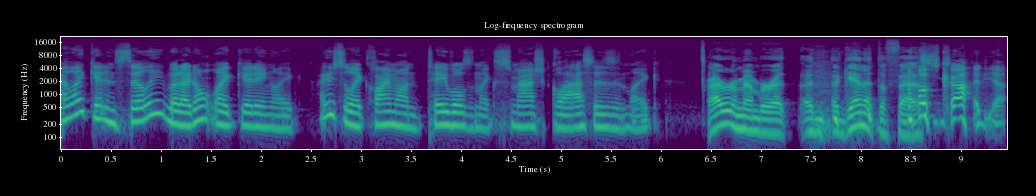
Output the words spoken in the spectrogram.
I like getting silly, but I don't like getting like I used to like climb on tables and like smash glasses and like I remember at uh, again at the fest. oh god, yeah.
